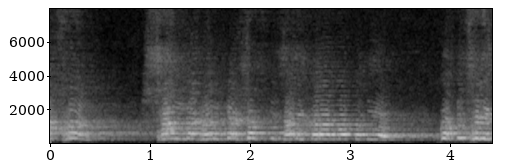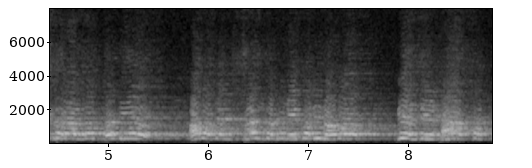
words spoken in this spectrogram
আসুন সংগঠনকে শক্তিশালী করার মধ্য দিয়ে, গতিশীল করার মধ্য দিয়ে আমাদের সাংগঠনিক অভিভাবক বিএনপির ভারপ্রাপ্ত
